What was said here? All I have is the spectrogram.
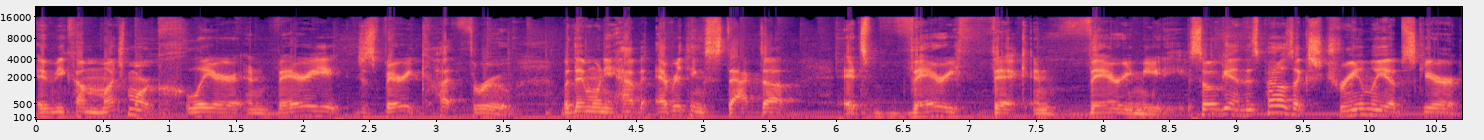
it become much more clear and very, just very cut through. But then when you have everything stacked up, it's very thick and very meaty. So again, this pedal is extremely obscure.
